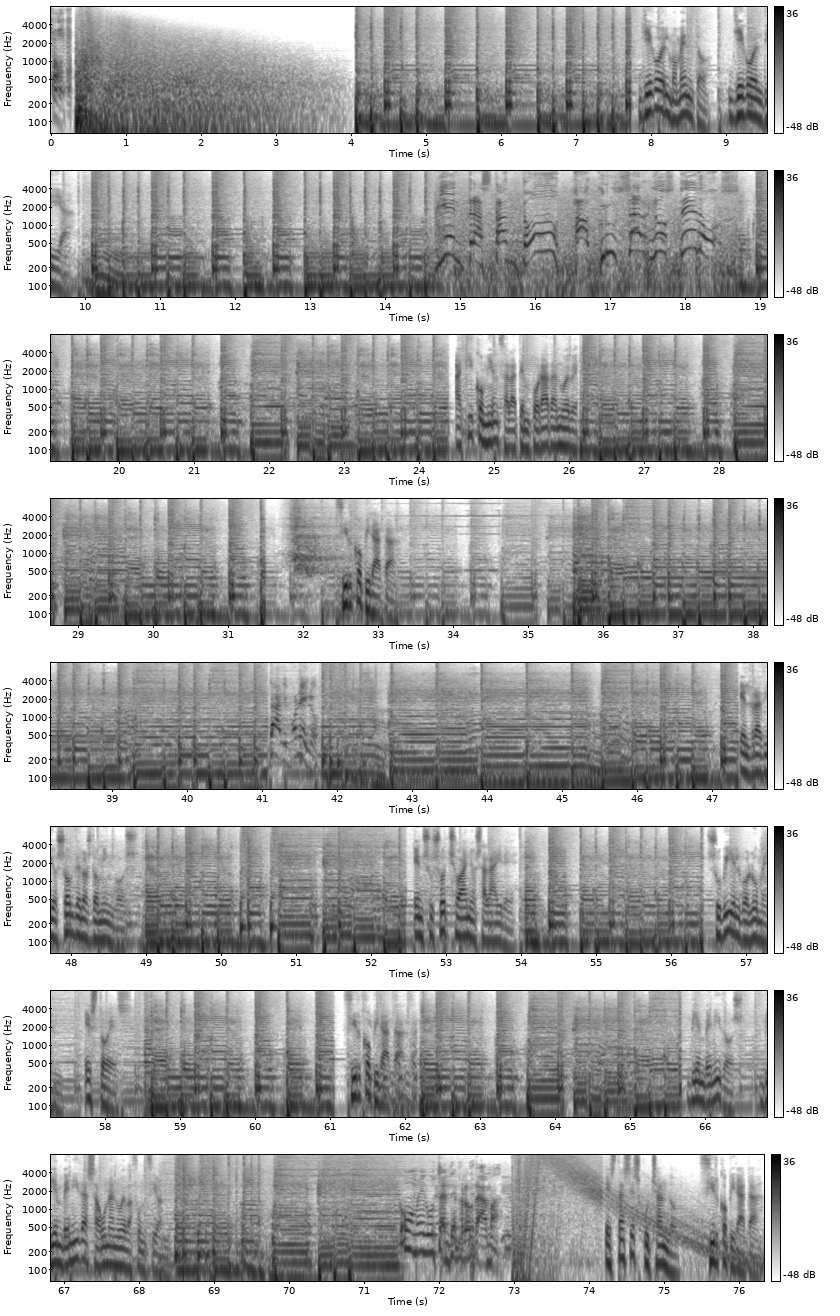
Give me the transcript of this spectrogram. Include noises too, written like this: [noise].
Assault. Llegó el momento, llegó el día. Mientras tanto, a cruzar los dedos. Aquí comienza la temporada 9. Circo Pirata. Dale, ponelo. El radio show de los domingos. En sus ocho años al aire. Subí el volumen, esto es. Circo Pirata. Bienvenidos, bienvenidas a una nueva función. ¿Cómo me gusta este programa? Estás escuchando Circo Pirata.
